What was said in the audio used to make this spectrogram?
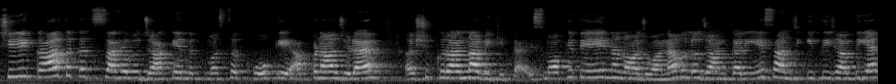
ਸ਼੍ਰੀ ਅਕਾਲ ਤਖਤ ਸਾਹਿਬ ਜਾ ਕੇ ਨਤਮਸਤਕ ਹੋ ਕੇ ਆਪਣਾ ਜਿਹੜਾ ਹੈ ਸ਼ੁਕਰਾਨਾ ਵੀ ਕੀਤਾ ਇਸ ਮੌਕੇ ਤੇ ਇਹਨਾਂ ਨੌਜਵਾਨਾਂ ਵੱਲੋਂ ਜਾਣਕਾਰੀ ਇਹ ਸਾਂਝੀ ਕੀਤੀ ਜਾਂਦੀ ਹੈ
